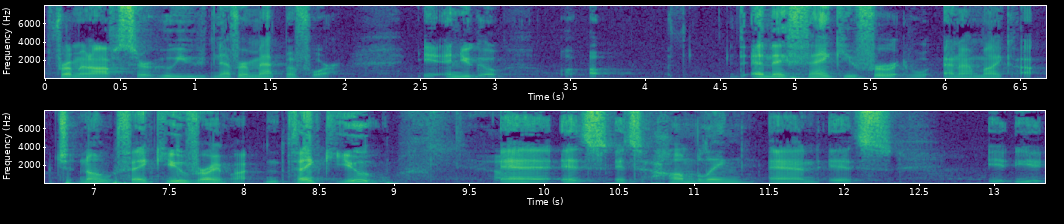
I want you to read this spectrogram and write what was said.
from an officer who you've never met before and you go oh, oh, and they thank you for and I'm like oh, no, thank you very much. Thank you and it's it's humbling and it's it,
